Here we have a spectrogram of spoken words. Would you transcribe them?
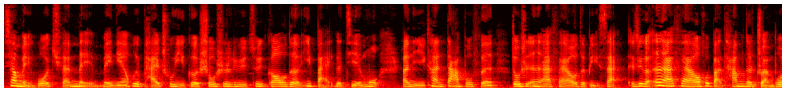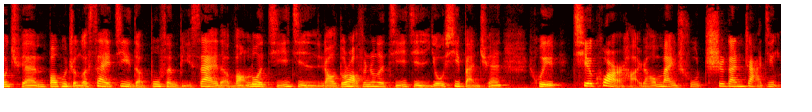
像美国全美每年会排出一个收视率最高的一百个节目，然后你一看，大部分都是 NFL 的比赛。这个 NFL 会把他们的转播权，包括整个赛季的部分比赛的网络集锦，然后多少分钟的集锦，游戏版权会切块儿哈，然后卖出吃干榨净。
